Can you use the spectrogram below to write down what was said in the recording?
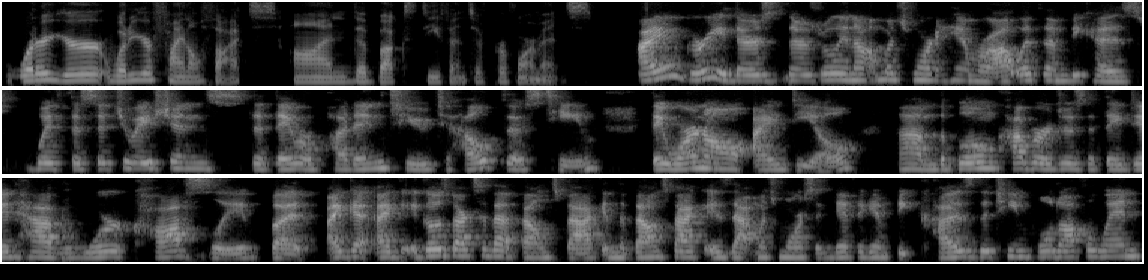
what are your what are your final thoughts on the Bucks defensive performance? I agree. There's there's really not much more to hammer out with them because with the situations that they were put into to help this team, they weren't all ideal. Um, the blown coverages that they did have were costly, but I get I, it goes back to that bounce back, and the bounce back is that much more significant because the team pulled off a win.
